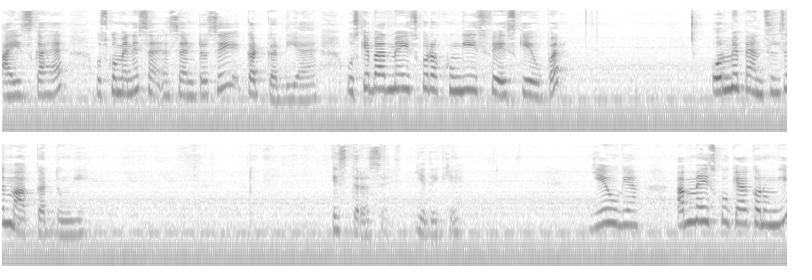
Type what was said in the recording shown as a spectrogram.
आईज का है, उसको मैंने सेंटर से कट कर दिया है। उसके बाद मैं इसको रखूँगी इस फेस के ऊपर, और मैं पेंसिल से मार्क कर दूँगी। इस तरह से, ये देखिए। ये हो गया। अब मैं इसको क्या करूँगी?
